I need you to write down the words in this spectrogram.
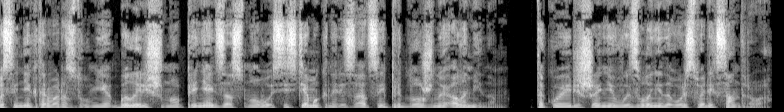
После некоторого раздумья было решено принять за основу систему канализации, предложенную Аламином. Такое решение вызвало недовольство Александрова.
